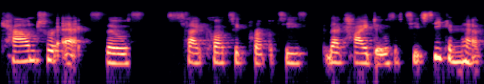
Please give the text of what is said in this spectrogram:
counteracts those psychotic properties that high dose of THC can have.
